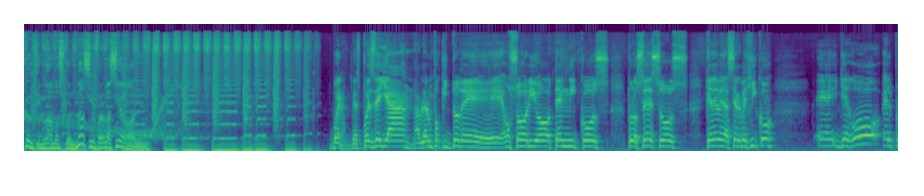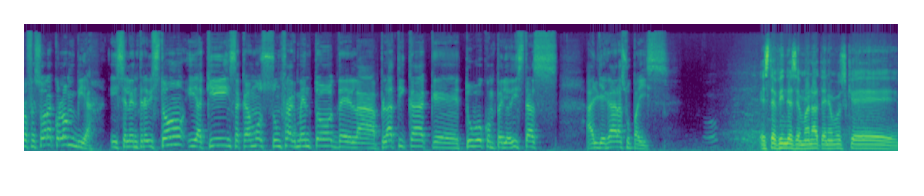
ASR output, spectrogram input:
Continuamos con más información. Bueno, después de ya hablar un poquito de Osorio, técnicos, procesos, qué debe de hacer México, eh, llegó el profesor a Colombia y se le entrevistó y aquí sacamos un fragmento de la plática que tuvo con periodistas al llegar a su país. Este fin de semana tenemos que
